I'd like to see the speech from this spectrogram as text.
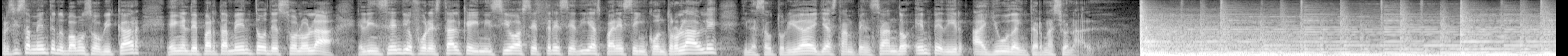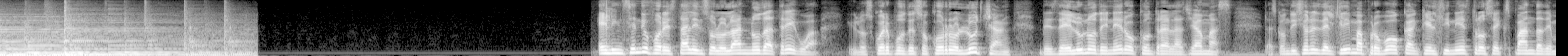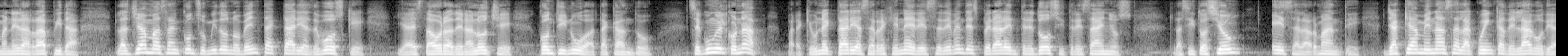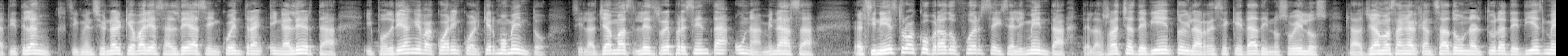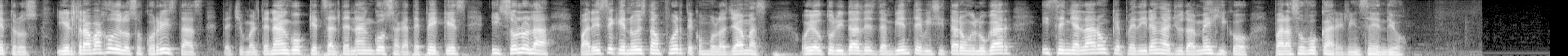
Precisamente nos vamos a ubicar en el departamento de Sololá. El incendio forestal que inició hace 13 días parece incontrolable y las autoridades ya están pensando en pedir ayuda internacional. El incendio forestal en Sololá no da tregua y los cuerpos de socorro luchan desde el 1 de enero contra las llamas. Las condiciones del clima provocan que el siniestro se expanda de manera rápida. Las llamas han consumido 90 hectáreas de bosque y a esta hora de la noche continúa atacando. Según el CONAP, para que una hectárea se regenere se deben de esperar entre 2 y 3 años. La situación es alarmante, ya que amenaza la cuenca del lago de Atitlán, sin mencionar que varias aldeas se encuentran en alerta y podrían evacuar en cualquier momento si las llamas les representa una amenaza. El siniestro ha cobrado fuerza y se alimenta de las rachas de viento y la resequedad en los suelos. Las llamas han alcanzado una altura de 10 metros y el trabajo de los socorristas de Chimaltenango, Quetzaltenango, Zacatepeques y Solola parece que no es tan fuerte como las llamas. Hoy autoridades de ambiente visitaron el lugar y señalaron que pedirán ayuda a México para sofocar el incendio.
